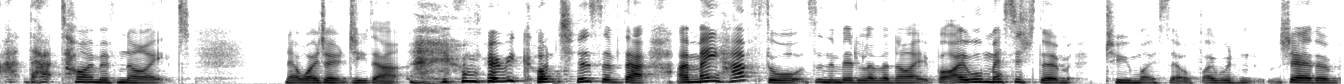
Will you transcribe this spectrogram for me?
at that time of night. No, I don't do that. I'm very conscious of that. I may have thoughts in the middle of the night, but I will message them to myself. I wouldn't share them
